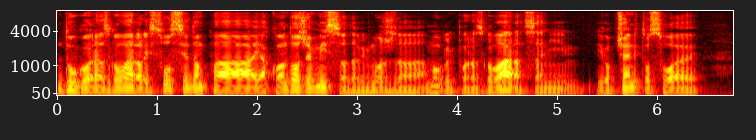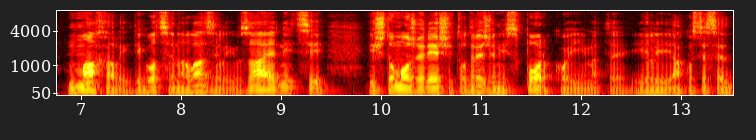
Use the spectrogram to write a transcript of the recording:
dugo razgovarali s susjedom, pa ako vam dođe misao da bi možda mogli porazgovarati sa njim i općenito svoje mahali gdje god se nalazili u zajednici, i što može riješiti određeni spor koji imate ili ako ste se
